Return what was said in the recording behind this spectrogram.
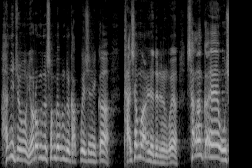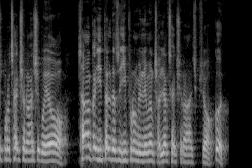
아니죠. 여러분들 선배분들 갖고 계시니까 다시 한번 알려드리는 거예요. 상한가에 50% 차익 실현하시고요. 상한가 이탈돼서 2% 밀리면 전량 차익 실현하십시오. 끝.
